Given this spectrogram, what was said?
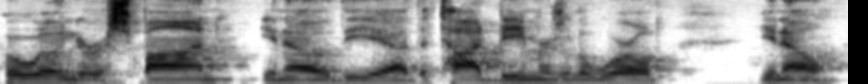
who are willing to respond. You know, the uh, the Todd Beamers of the world. You know,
